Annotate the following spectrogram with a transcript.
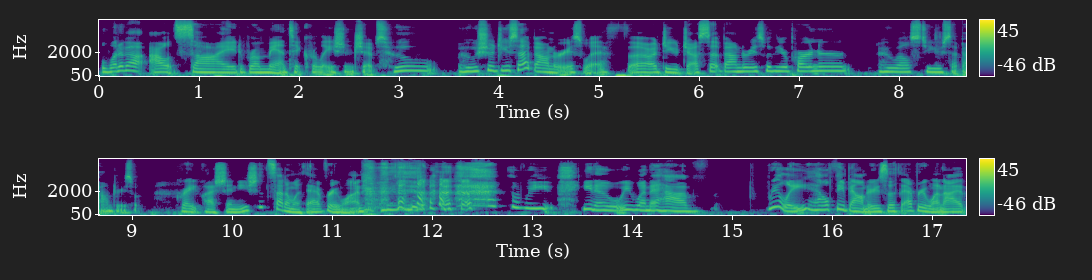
what about outside romantic relationships? Who who should you set boundaries with? Uh, do you just set boundaries with your partner? Who else do you set boundaries with? Great question. You should set them with everyone. we, you know, we want to have really healthy boundaries with everyone. I,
